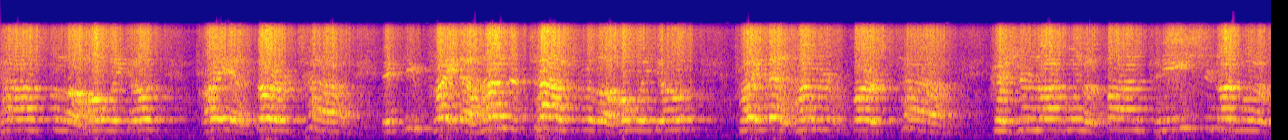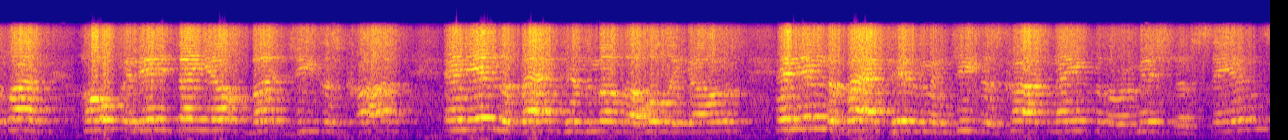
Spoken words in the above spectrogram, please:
times for the Holy Ghost, pray a third time. If you prayed a hundred times for the Holy Ghost, pray that hundred first time. Because you're not going to find peace. You're not going to find hope in anything else but Jesus Christ and in the baptism of the Holy Ghost and in the baptism in Jesus Christ's name for the remission of sins.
